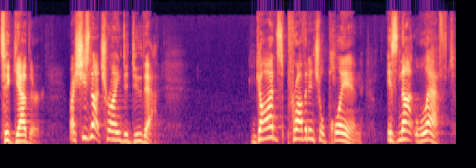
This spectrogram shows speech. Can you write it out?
together. Right? She's not trying to do that. God's providential plan is not left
